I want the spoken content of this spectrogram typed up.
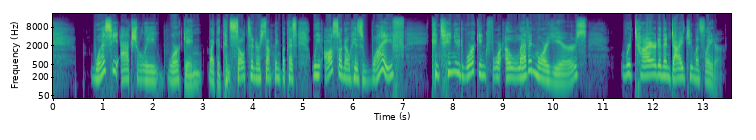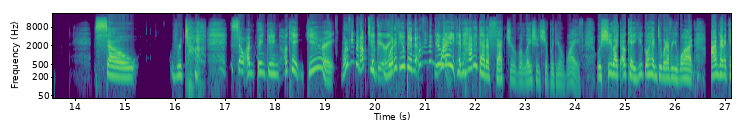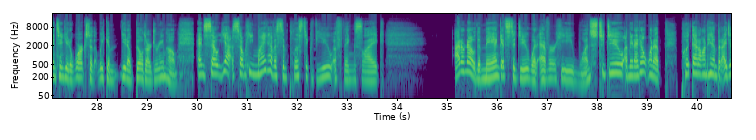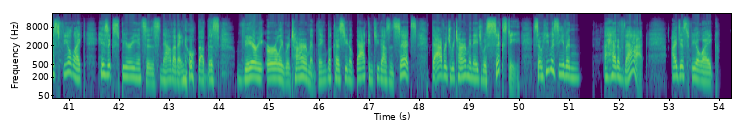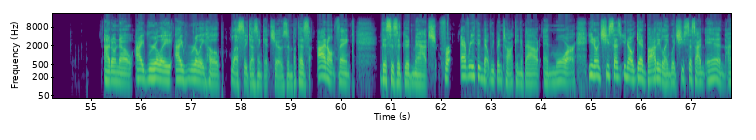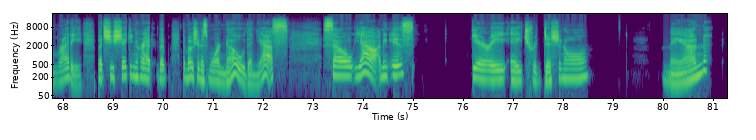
was he actually working like a consultant or something? Because we also know his wife continued working for 11 more years, retired, and then died two months later. So, retire. So I'm thinking, okay, Gary, What have you been up to, Gary? what have you been? What have you been doing? Right. And how did that affect your relationship with your wife? Was she like, okay, you go ahead and do whatever you want. I'm going to continue to work so that we can, you know, build our dream home. And so, yeah, so he might have a simplistic view of things like, I don't know, the man gets to do whatever he wants to do. I mean, I don't want to put that on him, but I just feel like his experiences now that I know about this very early retirement thing, because, you know, back in 2006, the average retirement age was 60. So he was even ahead of that. I just feel like I don't know. I really, I really hope Leslie doesn't get chosen because I don't think this is a good match for everything that we've been talking about and more. You know, and she says, you know, again, body language. She says, I'm in, I'm ready, but she's shaking her head. The, the motion is more no than yes. So, yeah, I mean, is Gary a traditional man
